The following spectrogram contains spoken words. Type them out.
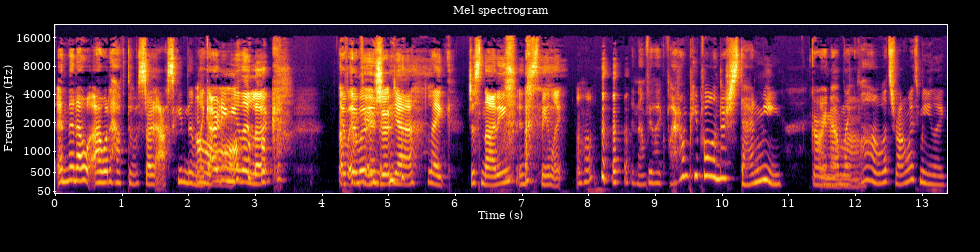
And then I, w- I would have to start asking them, like I already knew the look. Of It- it confusion. yeah, like just nodding and just being like, uh huh. And I'll be like, why don't people understand me? Growing and up. I'm like, wow, what's wrong with me? Like,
